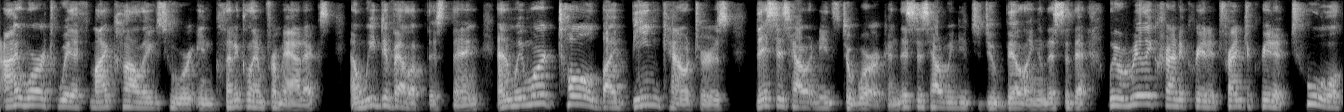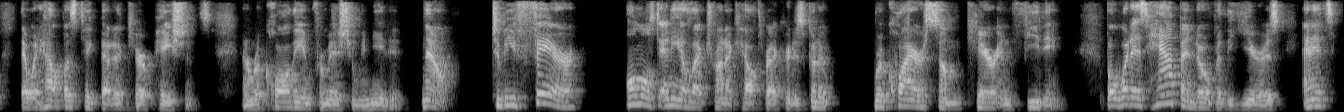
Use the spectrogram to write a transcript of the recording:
I worked with my colleagues who were in clinical informatics and we developed this thing. And we weren't told by bean counters, this is how it needs to work. And this is how we need to do billing and this and that. We were really trying to create a trying to create a tool that would help us take better care of patients and recall the information we needed. Now, to be fair, almost any electronic health record is going to require some care and feeding. But what has happened over the years, and it's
